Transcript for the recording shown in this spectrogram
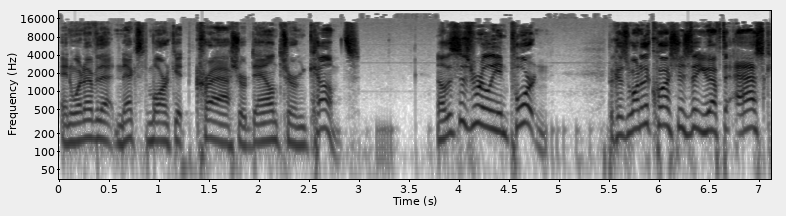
and whenever that next market crash or downturn comes. Now, this is really important because one of the questions that you have to ask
